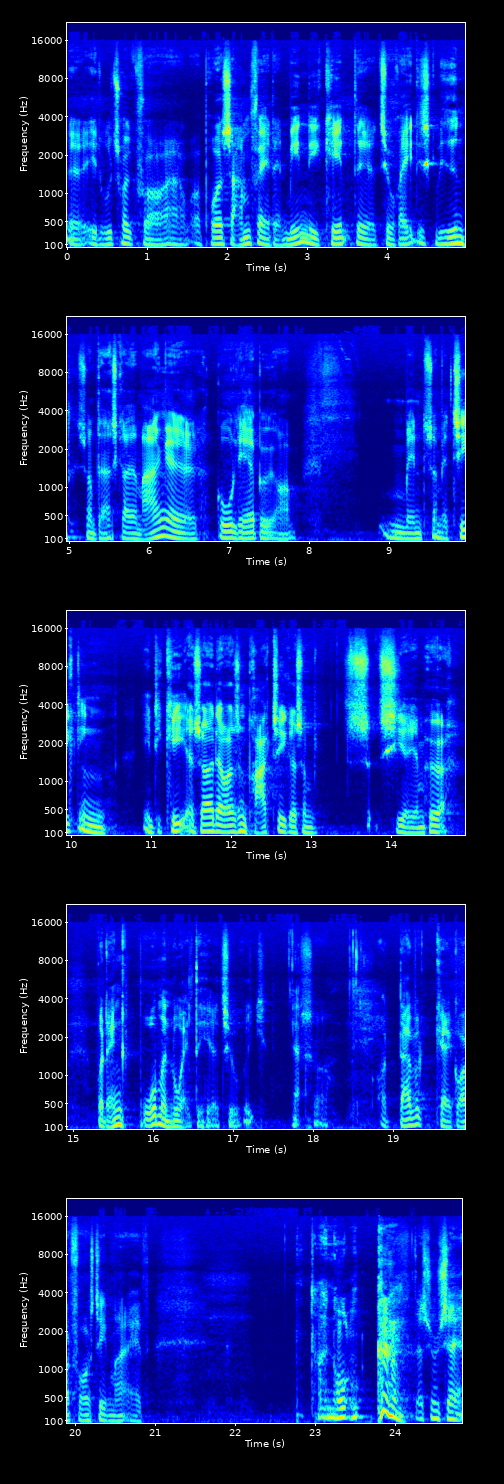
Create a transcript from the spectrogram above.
øh et udtryk for at, at prøve at sammenfatte almindelig kendt øh, teoretisk viden, som der er skrevet mange øh, gode lærebøger om. Men som artiklen indikerer, så er der også en praktiker, som siger, jamen hør, hvordan bruger man nu alt det her teori? Ja. Så, og der kan jeg godt forestille mig, at der er nogen, der synes, at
